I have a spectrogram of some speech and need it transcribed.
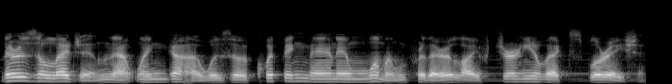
There is a legend that when God was equipping man and woman for their life journey of exploration,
